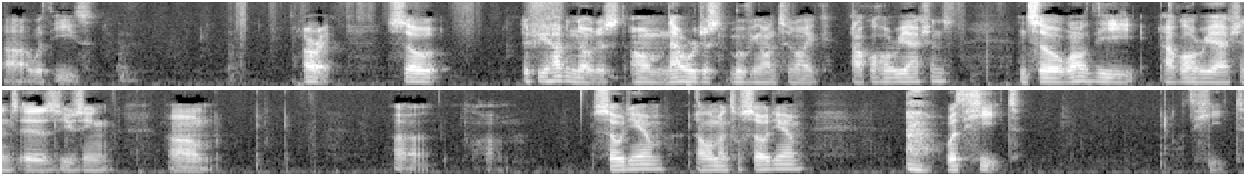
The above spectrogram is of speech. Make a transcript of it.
uh, with ease. All right. So if you haven't noticed, um, now we're just moving on to like alcohol reactions. And so one of the alcohol reactions is using um, uh, um, sodium, elemental sodium, with heat. With heat.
